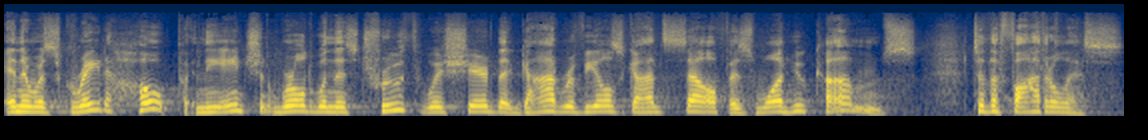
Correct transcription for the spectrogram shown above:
And there was great hope in the ancient world when this truth was shared that God reveals God's self as one who comes to the fatherless,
